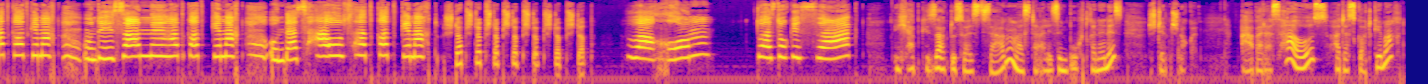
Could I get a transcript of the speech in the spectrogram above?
hat Gott gemacht und die Sonne hat Gott gemacht und das Haus hat Gott gemacht. Stopp, stopp, stopp, stopp, stopp, stopp, stopp. Warum? Du hast doch gesagt. Ich hab gesagt, du sollst sagen, was da alles im Buch drinnen ist. Stimmt, Schnuckel. Aber das Haus, hat das Gott gemacht?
